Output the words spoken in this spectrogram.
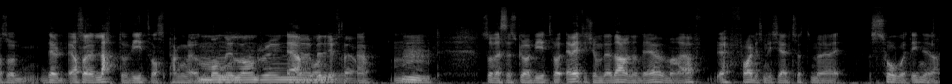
Altså, det altså, lett å hvitvaske penger. Money laundering-bedrifter. ja. Ja. Mm. Så hvis jeg skulle ha hvitvask Jeg vet ikke om det er det han har drevet med. Jeg, jeg har liksom ikke helt satt meg så godt inn i det.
